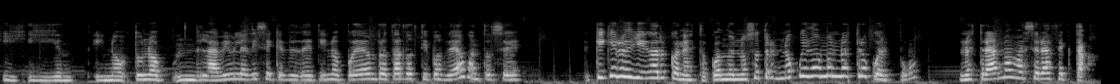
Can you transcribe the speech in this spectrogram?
y, no, tú no, la Biblia dice que de, ti no pueden brotar dos tipos de agua, entonces, ¿qué quiero llegar con esto? Cuando nosotros no cuidamos nuestro cuerpo, nuestra alma va a ser afectada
